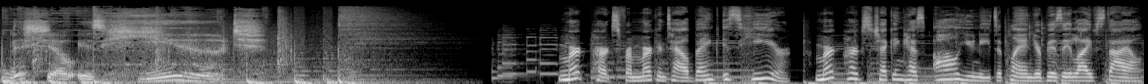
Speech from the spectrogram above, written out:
this show is huge. Merck Perks from Mercantile Bank is here. Merck Perks checking has all you need to plan your busy lifestyle.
